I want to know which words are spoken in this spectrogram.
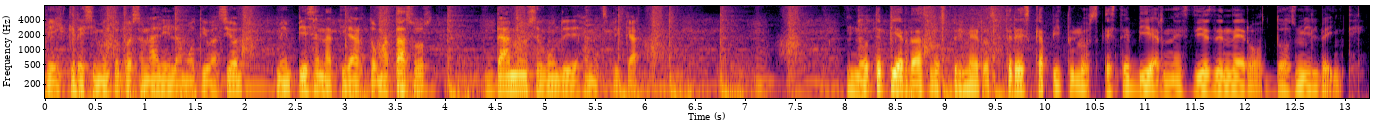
del crecimiento personal y la motivación me empiecen a tirar tomatazos, dame un segundo y déjame explicarte. No te pierdas los primeros tres capítulos este viernes 10 de enero 2020.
